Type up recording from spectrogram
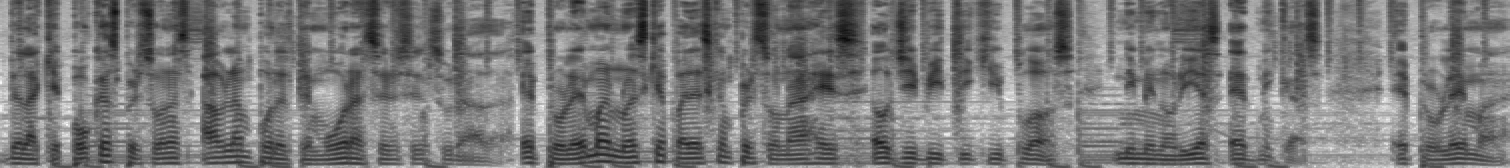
de la que pocas personas hablan por el temor a ser censuradas. El problema no es que aparezcan personajes LGBTQ ni minorías étnicas, el problema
